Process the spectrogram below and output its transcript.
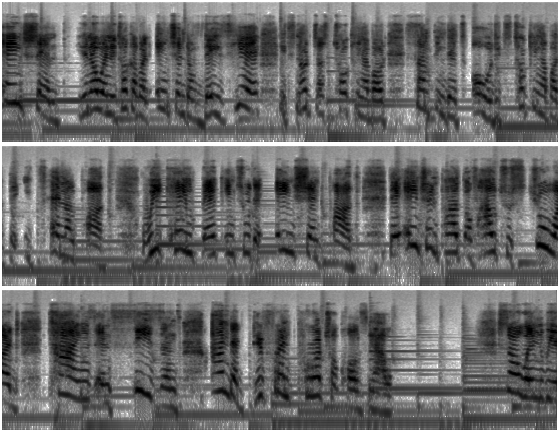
Ancient you know, when you talk about ancient of days here, it's not just talking about something that's old, it's talking about the eternal path. We came back into the ancient path, the ancient path of how to steward times and seasons under different protocols now. So when we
